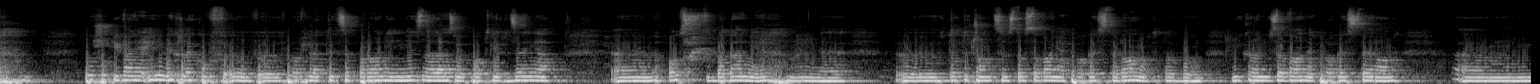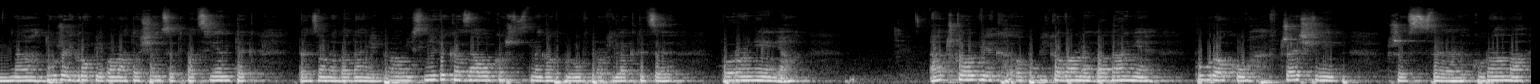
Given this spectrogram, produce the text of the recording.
poszukiwania innych leków w profilaktyce poronień nie znalazły potwierdzenia. Badanie dotyczące stosowania progesteronu, to był mikronizowany progesteron na dużej grupie ponad 800 pacjentek, tak zwane badanie PROMIS, nie wykazało korzystnego wpływu w profilaktyce poronienia. Aczkolwiek opublikowane badanie pół roku wcześniej przez Kurama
